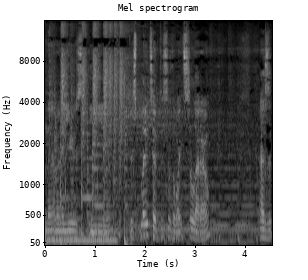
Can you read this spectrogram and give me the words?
And then I'm going to use the display tip, this is the white stiletto, as a,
